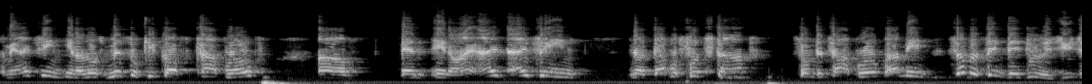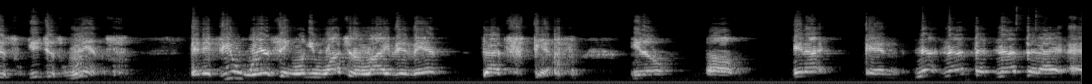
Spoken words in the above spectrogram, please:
I mean, I've seen, you know, those missile kick off the top rope. Um, and, you know, I, I, I've seen, you know, double foot stomp from the top rope. I mean, some of the things they do is you just, you just wince. And if you're wincing when you're watching a live event, that's stiff, you know? Um, and I, and not, not that, not that I, I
